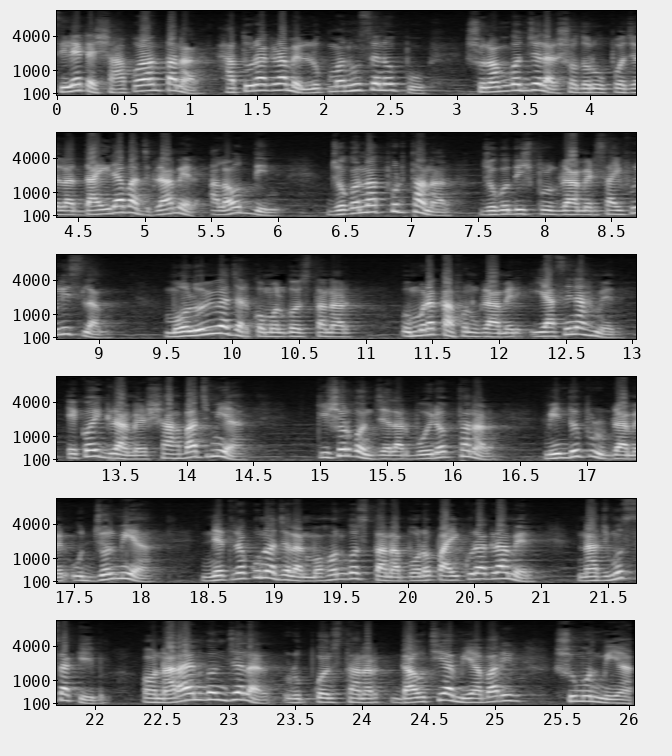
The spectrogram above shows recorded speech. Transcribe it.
সিলেটের শাহপুরান থানার হাতুরা গ্রামের লুকমান হোসেন অপু, সুনামগঞ্জ জেলার সদর উপজেলার দাইরাবাজ গ্রামের আলাউদ্দিন, জগন্নাথপুর থানার জগদীশপুর গ্রামের সাইফুল ইসলাম, মৌলভীবাজার কমলগঞ্জ থানার উমরা কাফন গ্রামের ইয়াসিন আহমেদ, একই গ্রামের শাহবাজ মিয়া, কিশোরগঞ্জ জেলার বৈরব থানার মিন্দুপুর গ্রামের উজ্জ্বল মিয়া, নেত্রকোনা জেলার মোহনগঞ্জ থানা বড় পাইকুড়া গ্রামের নাজমুস সাকিব ও নারায়ণগঞ্জ জেলার রূপগঞ্জ থানার গাউচিয়া মিয়াবাড়ির সুমন মিয়া।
